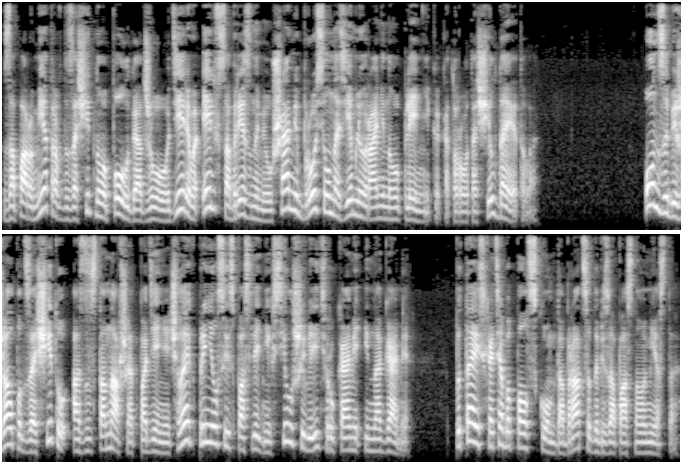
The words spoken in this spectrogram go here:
За пару метров до защитного полога от живого дерева эльф с обрезанными ушами бросил на землю раненого пленника, которого тащил до этого. Он забежал под защиту, а застонавший от падения человек принялся из последних сил шевелить руками и ногами, пытаясь хотя бы ползком добраться до безопасного места.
